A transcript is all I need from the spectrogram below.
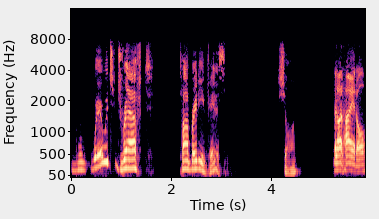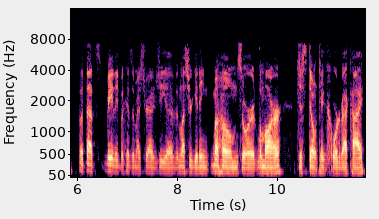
where would you draft Tom Brady in fantasy? Sean? Not high at all, but that's mainly because of my strategy of unless you're getting Mahomes or Lamar, just don't take a quarterback high.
